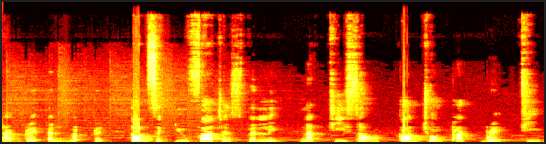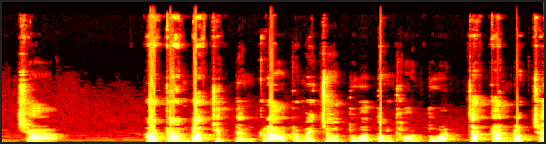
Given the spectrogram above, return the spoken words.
ทางเรอัลมาดริดตอนศึกยูฟาแชมเปี้ยนลีกนัดที่ 2 ก่อนช่วงพักเบรกทีมชาติอาการบาดเจ็บดังกล่าวทำให้เจ้าตัวต้องถอนตัวจากการรับใช้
